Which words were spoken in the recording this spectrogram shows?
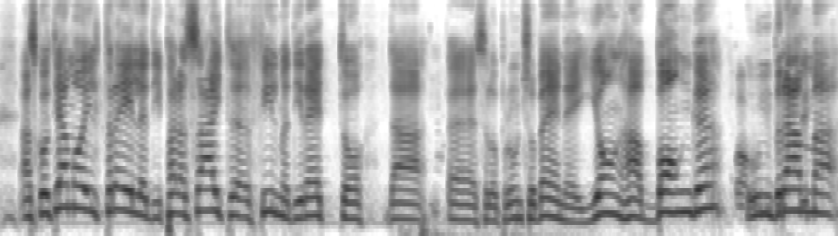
ascoltiamo il trailer di Parasite, film diretto da, eh, se lo pronuncio bene, Yong Ha Bong, un dramma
